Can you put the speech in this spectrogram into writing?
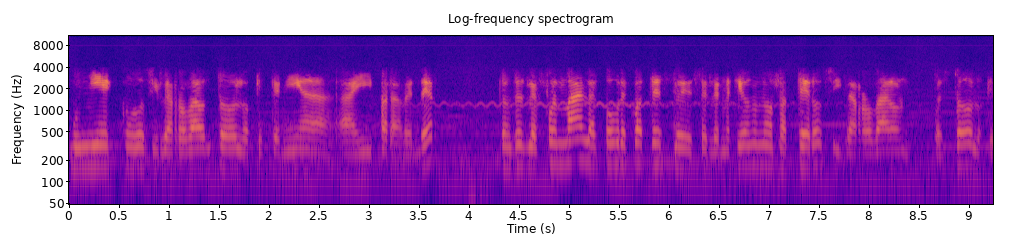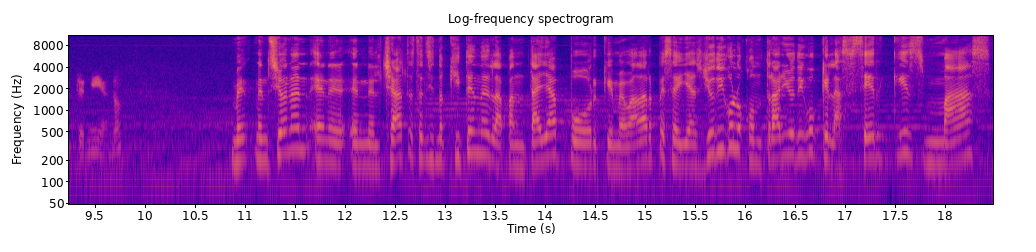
muñecos y le robaron todo lo que tenía ahí para vender. Entonces le fue mal al pobre cuate, este, se le metieron unos rateros y le robaron pues todo lo que tenía, ¿no? Men- mencionan en el, en el chat, están diciendo, quítenle la pantalla porque me va a dar pesadillas. Yo digo lo contrario, digo que la acerques más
